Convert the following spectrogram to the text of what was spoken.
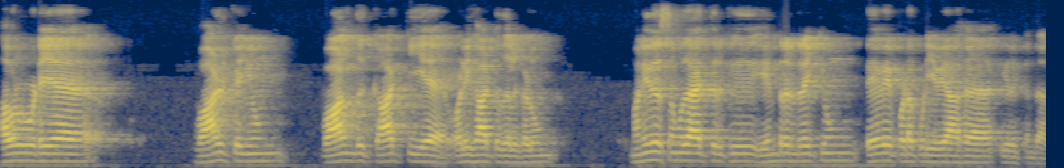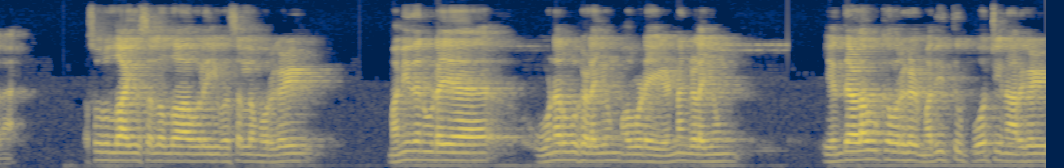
அவர்களுடைய வாழ்க்கையும் வாழ்ந்து காட்டிய வழிகாட்டுதல்களும் மனித சமுதாயத்திற்கு என்றென்றைக்கும் தேவைப்படக்கூடியவையாக இருக்கின்றன. ரசூலுல்லாஹி ஸல்லல்லாஹு அலைஹி வசல்லம் அவர்கள் மனிதனுடைய உணர்வுகளையும் அவருடைய எண்ணங்களையும் எந்த அளவுக்கு அவர்கள் மதித்து போற்றினார்கள்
